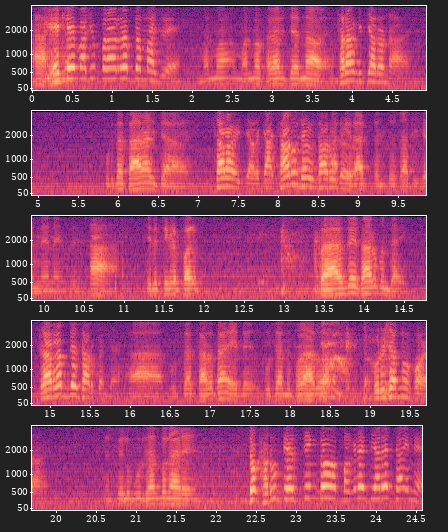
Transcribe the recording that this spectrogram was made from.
હા એટલે પાછું પ્રારબ્ધમાં જ રહે. મનમાં મનમાં ખરાબ વિચાર ના આવે. ખરાબ વિચારો ના આવે. પૂરતા સારા વિચાર આવે. સારા વિચાર સારું થયું સારું થયું. રાજ સંતોષ આપી નહીં. હા. એટલે તે પ્રારબ્ધે સારું બંધાય. પ્રારબ્ધ સારું બંધાય. હા પુરસાદ સારો થાય એટલે પુરસાદનું ફળ સારું આવે પુરુષાર્થનું ફળ આવે. પેલું પુરસાદ બગાડે. તો ખરું ટેસ્ટિંગ તો બગડે ત્યારે જ થાય ને.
